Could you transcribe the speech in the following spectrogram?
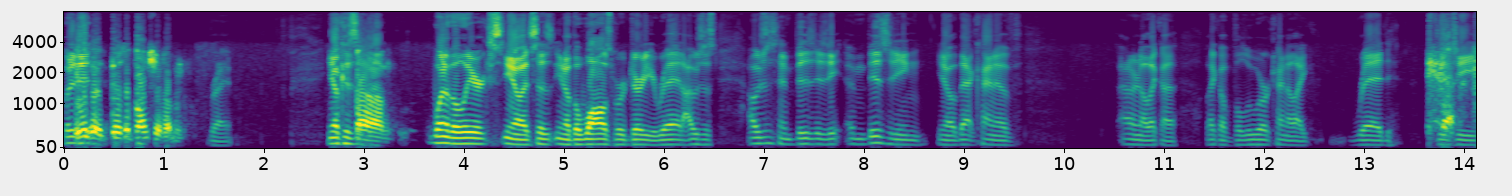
But there's a there's a bunch of them. right. You know, because Um, one of the lyrics, you know, it says, you know, the walls were dirty red. I was just, I was just envisioning, envisioning, you know, that kind of, I don't know, like a like a velour kind of like red, dingy,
